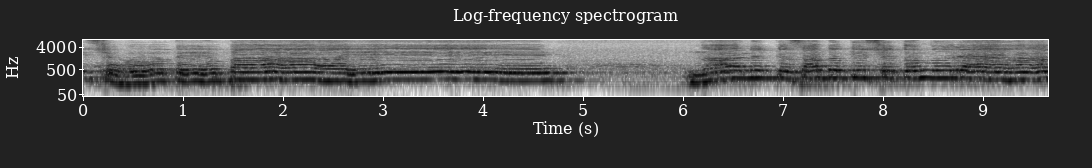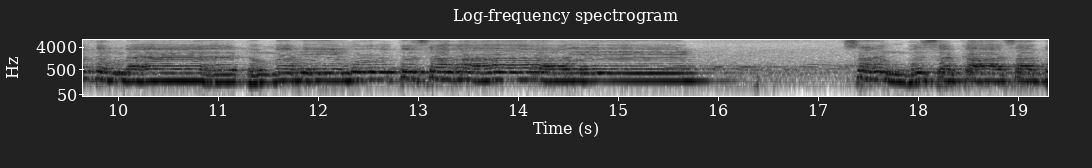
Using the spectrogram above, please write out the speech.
ਕਿਛ ਪਾਏ ਨਾਨਕ ਸਭ ਕਿਛ ਤੁਮਰੇ ਹਾਥ ਮੈਂ ਤੁਮ ਹੀ ਹੋਤ ਸਹਾਏ। ਸੰਗ ਸਕਾ ਸਭ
